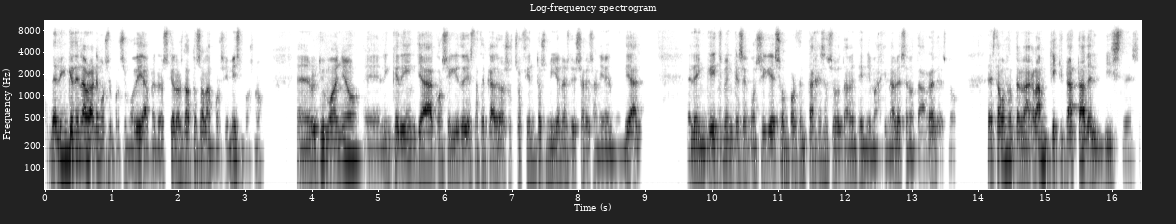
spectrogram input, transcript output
De LinkedIn hablaremos el próximo día, pero es que los datos hablan por sí mismos. ¿no? En el último año, eh, LinkedIn ya ha conseguido y está cerca de los 800 millones de usuarios a nivel mundial. El engagement que se consigue son porcentajes absolutamente inimaginables en otras redes. Estamos ante la gran big data del business.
